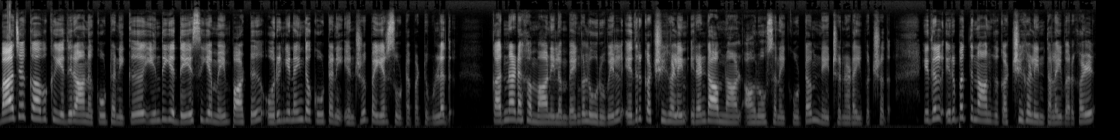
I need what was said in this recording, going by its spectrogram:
பாஜகவுக்கு எதிரான கூட்டணிக்கு இந்திய தேசிய மேம்பாட்டு ஒருங்கிணைந்த கூட்டணி என்று பெயர் சூட்டப்பட்டுள்ளது. கர்நாடக மாநிலம் பெங்களூருவில் எதிர்க்கட்சிகளின் இரண்டாம் நாள் ஆலோசனைக் கூட்டம் நேற்று நடைபெற்றது. இதில் இருபத்தி நான்கு கட்சிகளின் தலைவர்கள்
